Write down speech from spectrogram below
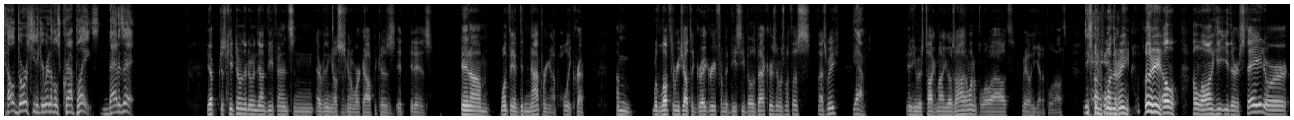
tell Dorsey to get rid of those crap plays. That is it. Yep, just keep doing what they're doing down defense, and everything else is going to work out because it it is. And um, one thing I did not bring up. Holy crap! I'm would love to reach out to Gregory from the DC Bills backers that was with us last week. Yeah. and he was talking about. He goes, "Oh, I don't want to blow out." Well, he got a blowout. So I'm wondering, wondering how how long he either stayed or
